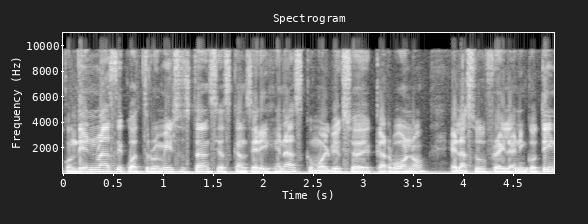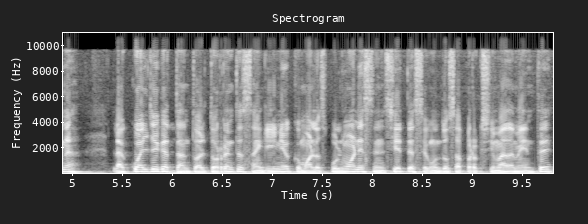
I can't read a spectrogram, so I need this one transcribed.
Contienen más de 4.000 sustancias cancerígenas como el dióxido de carbono, el azufre y la nicotina la cual llega tanto al torrente sanguíneo como a los pulmones en 7 segundos aproximadamente,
